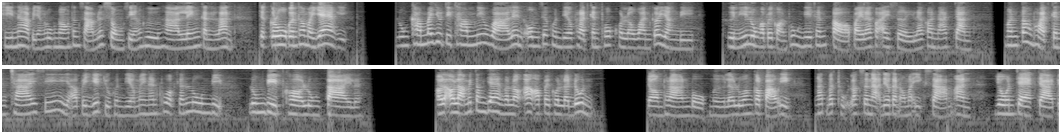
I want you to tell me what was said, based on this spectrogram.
ชี้หน้าไปยังลูกน้องทั้งสามและส่งเสียงฮือฮาเล้งกันลั่น จะกรูกันเข้ามาแย่งอีก ลุงคำไม่ยุติธรรมนี่หว่าเล่นอมเสียคนเดียวผลัดกันพกคนละวันก็ยังดี คืนนี้ลุงเอาไปก่อนพรุ่งนี้ฉันต่อไปแล้วก็ไอเสยแล้วก็นัดจัน มันต้องผลัดกันใช้สิอย่าเอาไปยึดอยู่คนเดียวไม่งั้นพวกฉันลุมบีบ ลุงบีบคอลุงตายเลย เอาละเอาละไม่ต้องแย่งกันหรอกอ้าวเอาไปคนละดุนจอมพรานโบกมือแล้วล้วงกระเป๋าอีก งัดวัตถุลักษณะเดียวกันออกมาอีกสามอัน โยนแจกจ่ายไป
